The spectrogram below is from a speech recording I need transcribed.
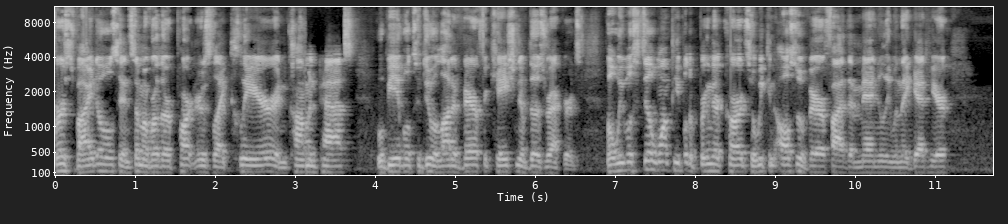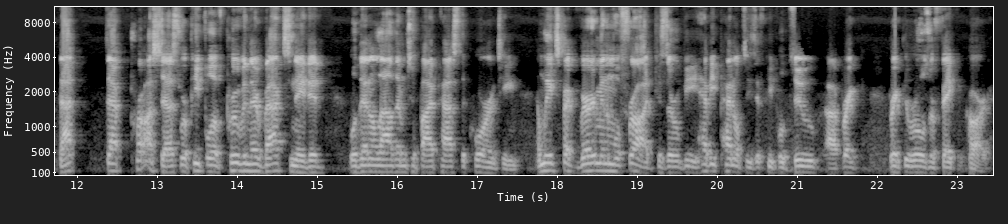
First Vitals and some of our other partners like Clear and Common Pass will be able to do a lot of verification of those records. But we will still want people to bring their cards so we can also verify them manually when they get here. That that process where people have proven they're vaccinated will then allow them to bypass the quarantine and we expect very minimal fraud because there will be heavy penalties if people do uh, break break the rules or fake a card.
